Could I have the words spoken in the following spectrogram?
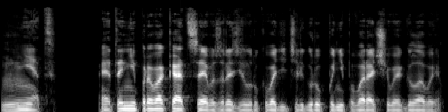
Нет, это не провокация, возразил руководитель группы, не поворачивая головы.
